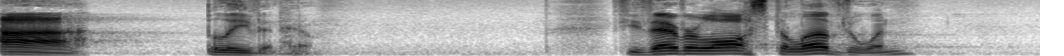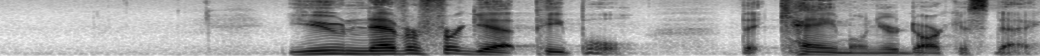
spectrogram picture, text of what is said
I believe in him. If you've ever lost a loved one, you never forget people that came on your darkest day.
